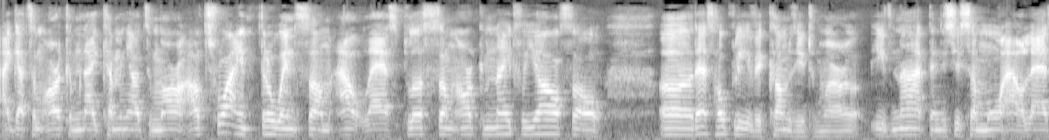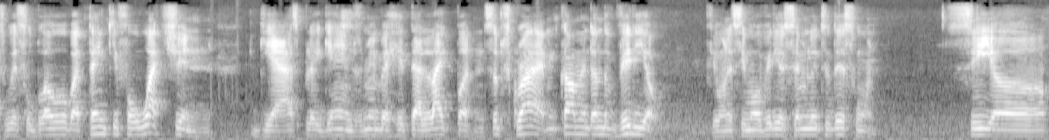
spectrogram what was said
I got some Arkham Knight coming out tomorrow. I'll try and throw in some Outlast plus some Arkham Knight for y'all. So uh, that's hopefully if it comes here tomorrow. If not, then it's just some more Outlast Whistleblower. But thank you for watching. Guys Play Games. Remember, hit that like button, subscribe, and comment on the video if you want to see more videos similar to this one. See ya.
